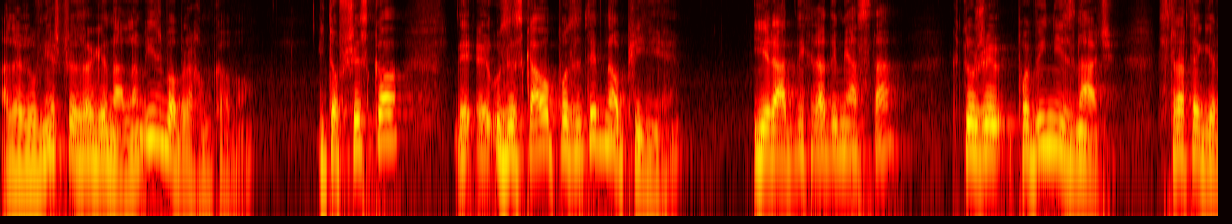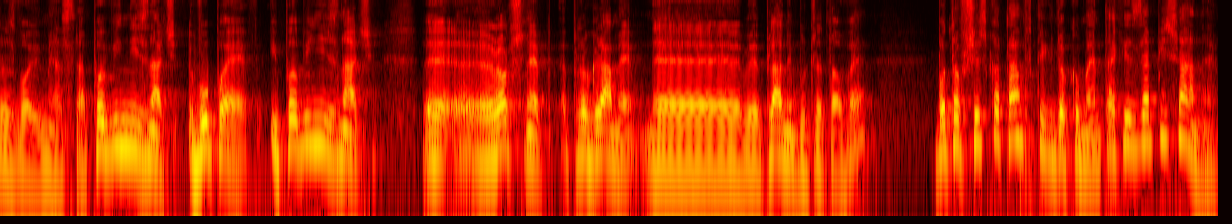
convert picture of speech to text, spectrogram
ale również przez Regionalną Izbę Obrachunkową. I to wszystko y, y, uzyskało pozytywne opinie i radnych Rady Miasta, którzy powinni znać strategię rozwoju miasta, powinni znać WPF i powinni znać y, roczne programy, plany budżetowe, bo to wszystko tam w tych dokumentach jest zapisane.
